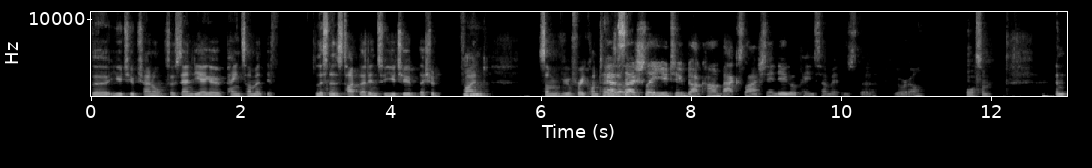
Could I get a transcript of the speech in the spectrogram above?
the YouTube channel. So San Diego Pain Summit. If listeners type that into YouTube, they should find mm-hmm. some of your free content. Yeah, it's right? actually youtube.com backslash San Diego Pain Summit is the URL. Awesome. And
